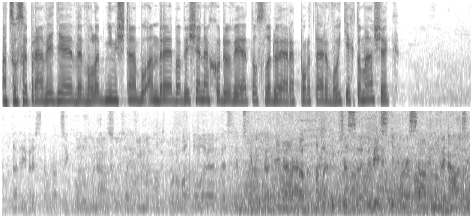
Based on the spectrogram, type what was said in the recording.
A co se právě děje ve volebním štábu Andreje Babiše na Chodově, to sleduje reportér Vojtěch Tomášek. Tady v restauraci Kolumna jsou zatím prezidentského kandidáta a taky přes 250 novinářů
